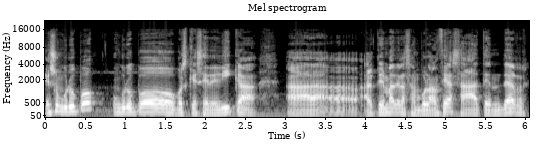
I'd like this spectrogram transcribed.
Es un grupo, un grupo pues que se dedica al tema de las ambulancias, a atender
